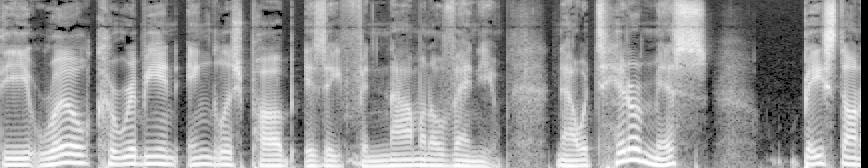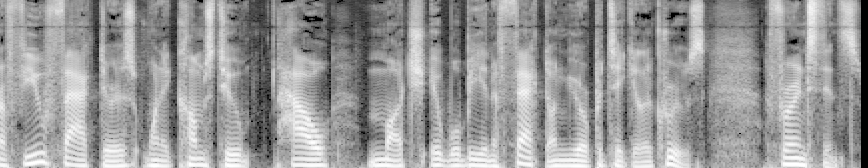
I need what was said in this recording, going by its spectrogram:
the Royal Caribbean English pub, is a phenomenal venue. Now, it's hit or miss based on a few factors when it comes to how much it will be in effect on your particular cruise. For instance,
